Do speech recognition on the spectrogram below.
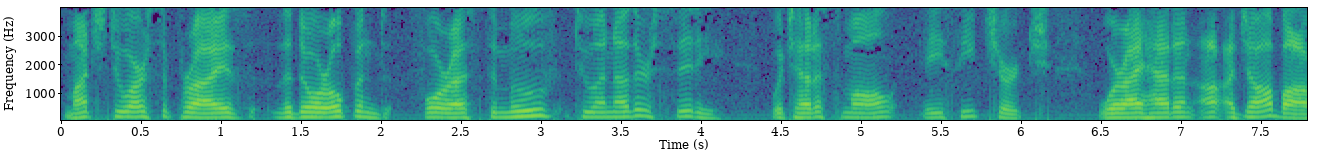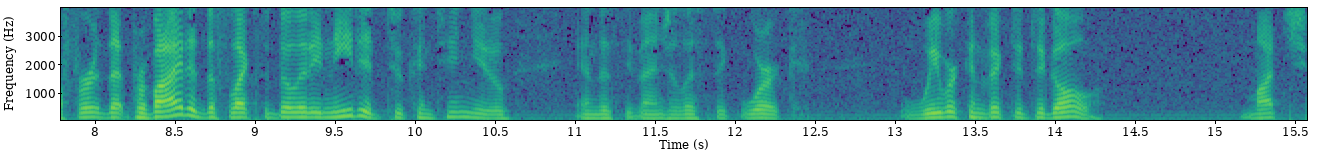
Much to our surprise, the door opened for us to move to another city, which had a small AC church where I had an, a job offer that provided the flexibility needed to continue in this evangelistic work. We were convicted to go. Much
